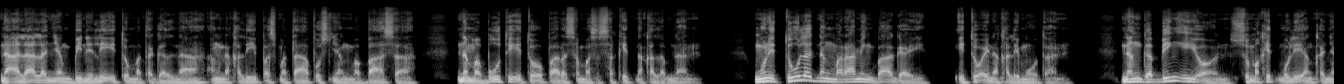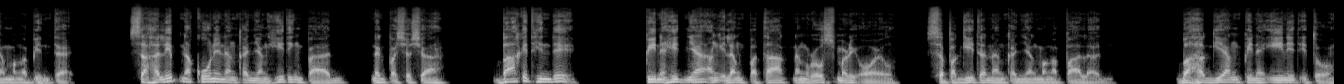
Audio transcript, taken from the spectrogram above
Naalala niyang binili ito matagal na ang nakalipas matapos niyang mabasa na mabuti ito para sa masasakit na kalamnan. Ngunit tulad ng maraming bagay, ito ay nakalimutan. Nang gabing iyon, sumakit muli ang kanyang mga binte. Sa halip na kunin ang kanyang heating pad, nagpasya siya. Bakit hindi? Pinahid niya ang ilang patak ng rosemary oil sa pagitan ng kanyang mga palad. Bahagyang pinainit ito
